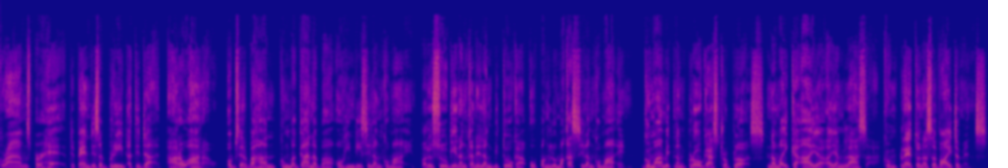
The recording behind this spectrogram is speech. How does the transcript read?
grams per head. Depende sa breed at edad. Araw-araw, obserbahan kung magana ba o hindi silang kumain. Palusugin ang kanilang bituka upang lumakas silang kumain. Gumamit ng ProGastro Plus na may kaaya-ayang lasa. Kumpleto na sa vitamins,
